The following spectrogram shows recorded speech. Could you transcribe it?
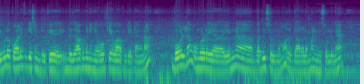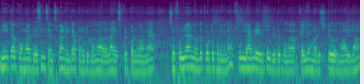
இவ்வளோ குவாலிஃபிகேஷன் இருக்குது இந்த ஜாபுக்கு நீங்கள் ஓகேவா அப்படின்னு கேட்டாங்கன்னா போல்டாக உங்களுடைய என்ன பதில் சொல்லணுமோ அதை தாராளமாக நீங்கள் சொல்லுங்கள் நீட்டாக போங்க ட்ரெஸ்ஸிங் சென்ஸ்லாம் நீட்டாக பண்ணிட்டு போங்க அதெல்லாம் எக்ஸ்பெக்ட் பண்ணுவாங்க. ஸோ ஃபுல் ஹேண்ட் வந்து போட்டு போகிறீங்கன்னா ஃபுல் ஹேண்டை எடுத்து விட்டுட்டு போங்க. கையை மடிச்சுட்டு ஒரு மாதிரிலாம்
